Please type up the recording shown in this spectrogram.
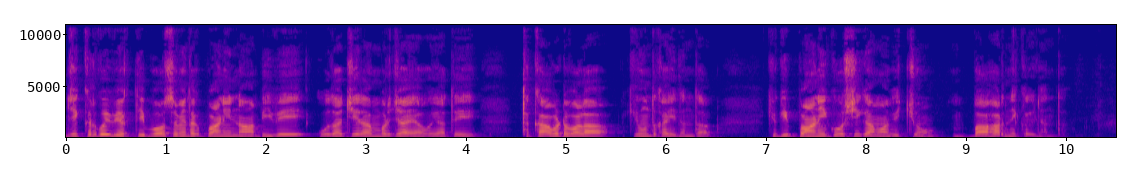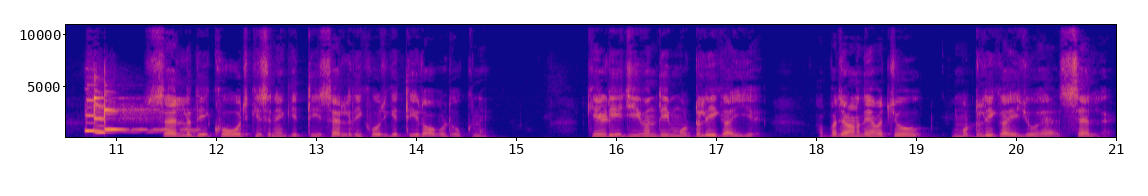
ਜੇਕਰ ਕੋਈ ਵਿਅਕਤੀ ਬਹੁਤ ਸਮੇਂ ਤੱਕ ਪਾਣੀ ਨਾ ਪੀਵੇ, ਉਹਦਾ ਚਿਹਰਾ ਮੁਰਝਾਇਆ ਹੋਇਆ ਤੇ ਥਕਾਵਟ ਵਾਲਾ ਕਿਉਂ ਦਿਖਾਈ ਦਿੰਦਾ? ਕਿਉਂਕਿ ਪਾਣੀ ਕੋਸ਼ਿਕਾਵਾਂ ਵਿੱਚੋਂ ਬਾਹਰ ਨਿਕਲ ਜਾਂਦਾ। ਸੈੱਲ ਦੀ ਖੋਜ ਕਿਸ ਨੇ ਕੀਤੀ? ਸੈੱਲ ਦੀ ਖੋਜ ਕੀਤੀ ਰਾਬਰਟ ਹੁੱਕ ਨੇ। ਕਿਹੜੀ ਜੀਵਨ ਦੀ ਮੁੱਢਲੀ ਇਕਾਈ ਹੈ? ਆਪਾਂ ਜਾਣਦੇ ਹਾਂ ਬੱਚੋ, ਮੁੱਢਲੀ ਇਕਾਈ ਜੋ ਹੈ, ਸੈੱਲ ਹੈ।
